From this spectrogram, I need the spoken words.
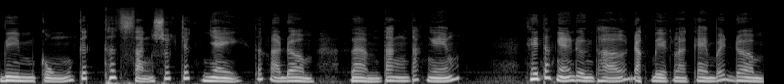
Viêm cũng kích thích sản xuất chất nhầy, tức là đờm, làm tăng tắc nghẽn. Khi tắc nghẽn đường thở, đặc biệt là kèm với đờm,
